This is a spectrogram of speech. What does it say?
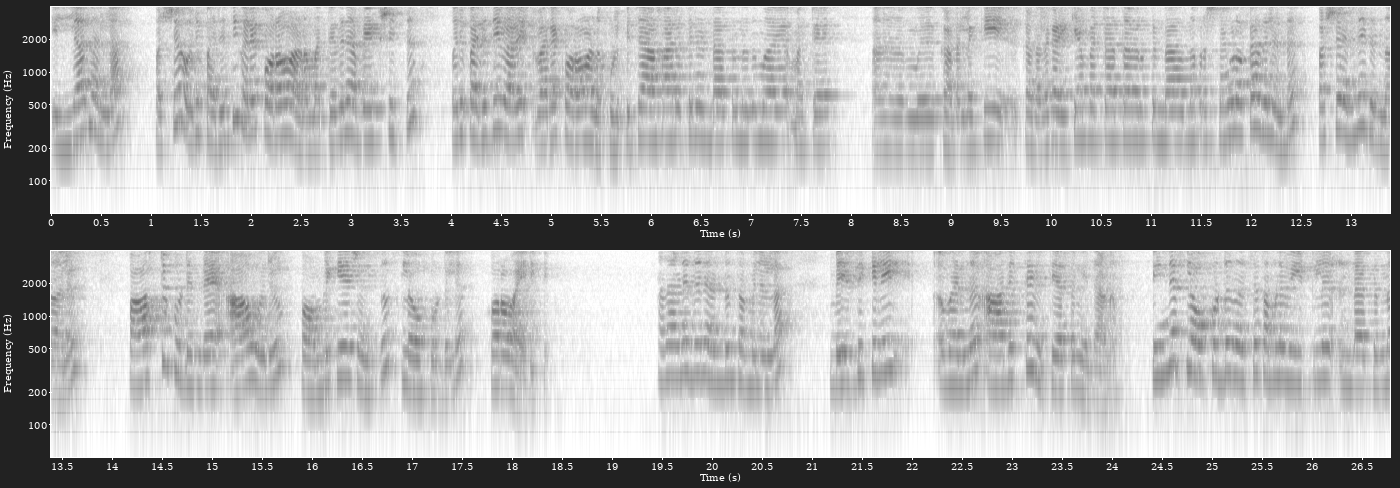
ഇല്ലാന്നല്ല പക്ഷേ ഒരു പരിധി വരെ കുറവാണ്. മറ്റേതിനെ അപേക്ഷിച്ച് ഒരു പരിധി വരെ വരെ കുറവാണ്. കുളിപ്പിച്ച ആഹാരത്തിന് ഉണ്ടാക്കുന്നതുമായ മറ്റേ കടലയ്ക്ക് കടല കഴിക്കാൻ പറ്റാത്തവർക്ക് ഉണ്ടാകുന്ന പ്രശ്നങ്ങളൊക്കെ അതിലുണ്ട്. പക്ഷെ എന്നിരുന്നാലും ഫാസ്റ്റ് ഫുഡിന്റെ ആ ഒരു കോംപ്ലിക്കേഷൻസ് സ്ലോ ഫുഡിൽ കുറവായിരിക്കും. അതാണ് ഇത് രണ്ടും തമ്മിലുള്ള ബേസിക്കലി വരുന്ന ആദ്യത്തെ വ്യത്യാസം ഇതാണ്. പിന്നെ സ്ലോ ഫുഡ് എന്ന് വെച്ചാൽ നമ്മൾ വീട്ടിൽ ഉണ്ടാക്കുന്ന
